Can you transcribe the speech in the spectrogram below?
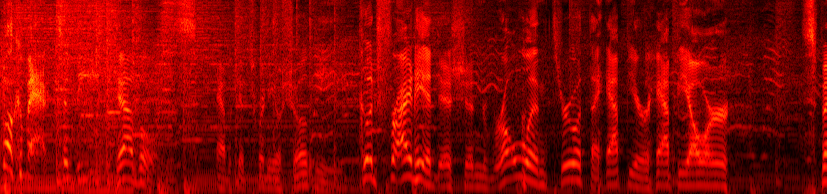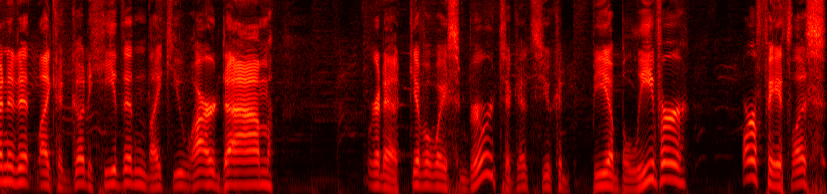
Welcome back to the Devil's Advocates Radio Show, the Good Friday edition, rolling through at the happier happy hour, spending it like a good heathen, like you are, Dom. We're going to give away some brewer tickets. You could be a believer or faithless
